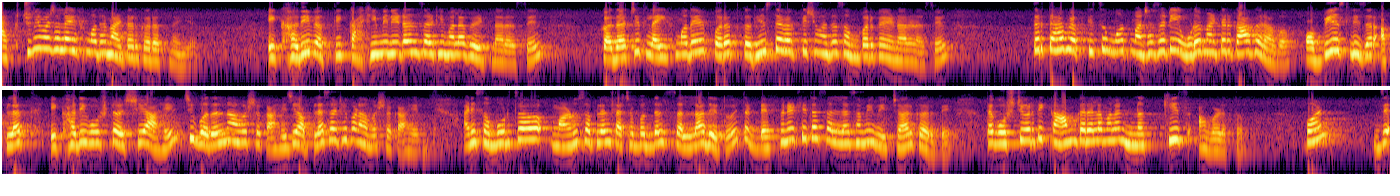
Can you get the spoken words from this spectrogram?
ॲक्च्युली माझ्या लाईफमध्ये मॅटर करत नाही आहेत एखादी व्यक्ती काही मिनिटांसाठी मला भेटणार असेल कदाचित लाईफमध्ये परत कधीच त्या व्यक्तीशी माझा संपर्क येणार नसेल. तर त्या व्यक्तीचं मत माझ्यासाठी एवढं मॅटर का करावं? ऑब्वियसली जर आपल्यात एखादी गोष्ट अशी आहे जी बदलणं आवश्यक आहे जी आपल्यासाठी पण आवश्यक आहे आणि समोरचा माणूस आपल्याला त्याच्याबद्दल सल्ला देतोय तर डेफिनेटली त्या सल्ल्याचा मी विचार करते. त्या गोष्टीवरती काम करायला मला नक्कीच आवडतं. पण जे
